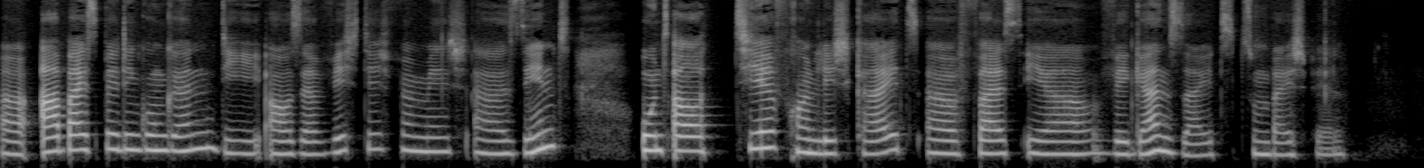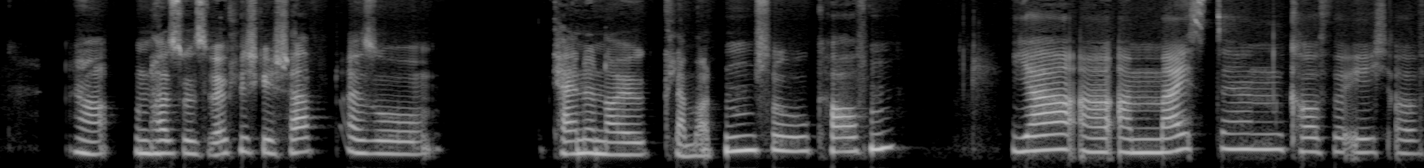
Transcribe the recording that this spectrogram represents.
äh, Arbeitsbedingungen, die auch sehr wichtig für mich äh, sind und auch Tierfreundlichkeit, äh, falls ihr vegan seid zum Beispiel. Ja, und hast du es wirklich geschafft, also keine neuen Klamotten zu kaufen? Ja, äh, am meisten kaufe ich auf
